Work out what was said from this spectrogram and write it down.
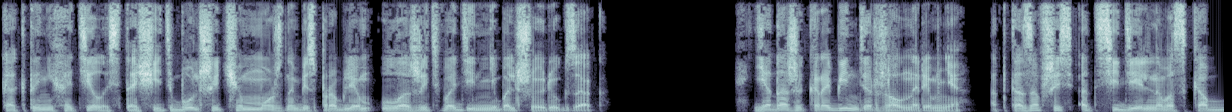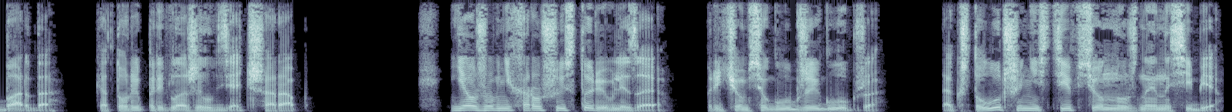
Как-то не хотелось тащить больше, чем можно без проблем уложить в один небольшой рюкзак. Я даже карабин держал на ремне, отказавшись от сидельного скаббарда, который предложил взять шарап. Я уже в нехорошую историю влезаю, причем все глубже и глубже, так что лучше нести все нужное на себе.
